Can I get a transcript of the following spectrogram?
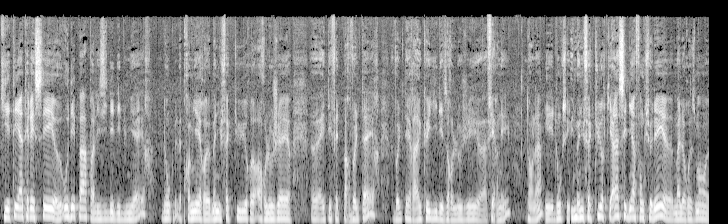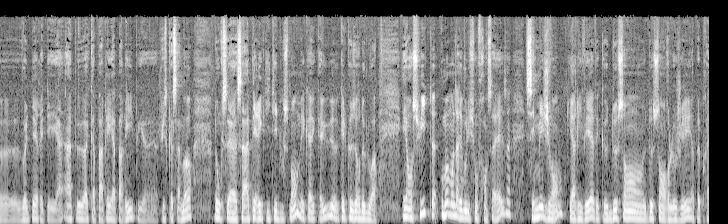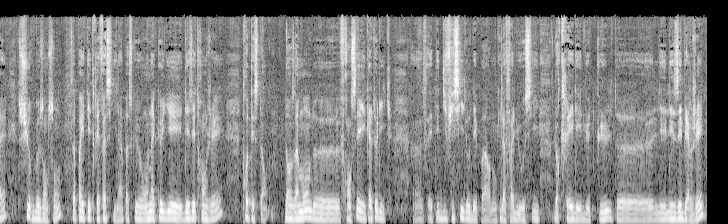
qui étaient intéressés euh, au départ par les idées des Lumières. Donc la première euh, manufacture horlogère a été faite par Voltaire. Voltaire a accueilli des horlogers à Ferney dans. Et donc c'est une manufacture qui a assez bien fonctionné. Euh, malheureusement, euh, Voltaire était un, peu accaparé à Paris, puis euh, jusqu'à sa mort. Donc ça, a périclité doucement, mais qui a, eu quelques heures de gloire. Et ensuite, au moment de la Révolution française, c'est Mégevant qui est arrivé avec 200, 200 horlogers à peu près sur Besançon. Ça n'a pas été très facile, hein, parce qu'on accueillait des étrangers protestants dans un monde français et catholique. Euh, ça a été difficile au départ, donc il a fallu aussi leur créer des lieux de culte, euh, les, héberger.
